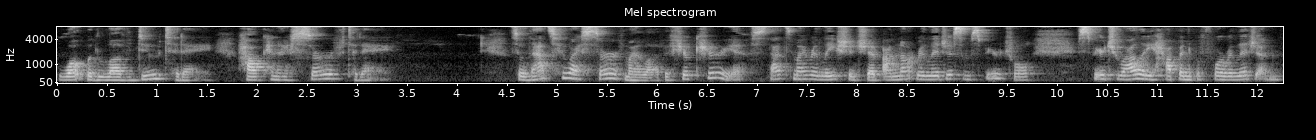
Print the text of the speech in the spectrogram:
What would love do today? How can I serve today? So that's who I serve, my love. If you're curious, that's my relationship. I'm not religious, I'm spiritual. Spirituality happened before religion.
